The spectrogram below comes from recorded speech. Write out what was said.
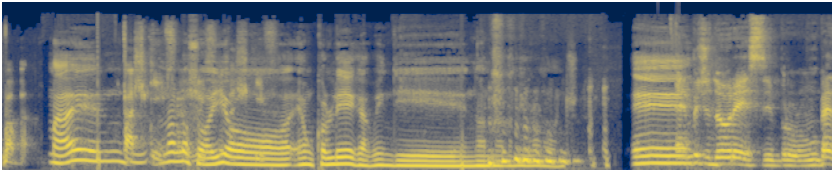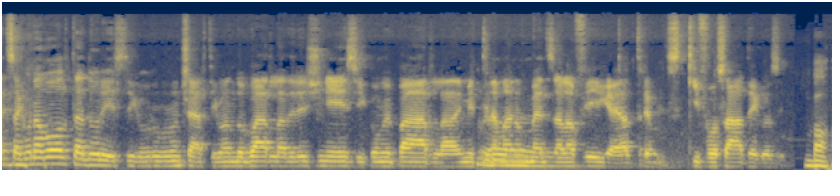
Vabbè. Ma eh, Fa schifo, non lo so, si fa io è un collega, quindi non, non mi pronuncio. E E, invece dovresti, Bruno, pensa che una volta dovresti pronunciarti quando parla delle cinesi, come parla, e metti la mano in mezzo alla figa e altre schifosate così. boh.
